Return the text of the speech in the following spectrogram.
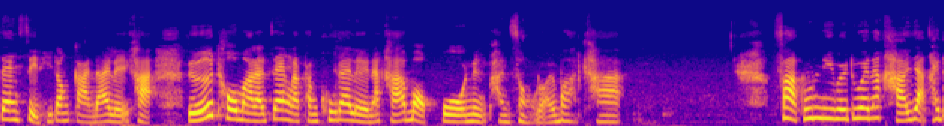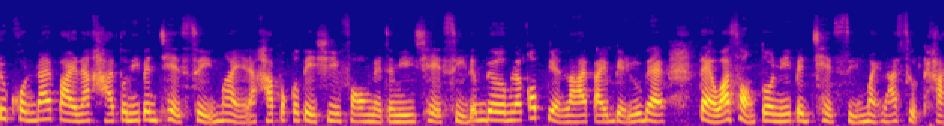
แจ้งสิทธิ์ที่ต้องการได้เลยค่ะ หรือโทรมาแล้วแจ้งรับทั้งคู่ได้เลยนะคะ บอกโปร 1,200 บาทค่ะฝากรุ่นนี้ไว้ด้วยนะคะ อยากให้ทุกคนได้ไปนะคะ ตัวนี้เป็นเฉดสีใหม่นะคะ ปกติชีฟองเนี่ยจะมีเฉดสีเดิมๆ แล้วก็เปลี่ยนลายไปเปลี่ยนรูปแบบ แต่ว่า 2 ตัวนี้เป็นเฉดสีใหม่ล่าสุดค่ะ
